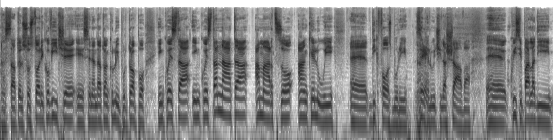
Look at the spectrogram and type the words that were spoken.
È stato il suo storico vice e se n'è andato anche lui purtroppo in questa in quest'annata. A marzo anche lui, eh, Dick Fosbury, sì. anche lui ci lasciava. Eh, qui si parla di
